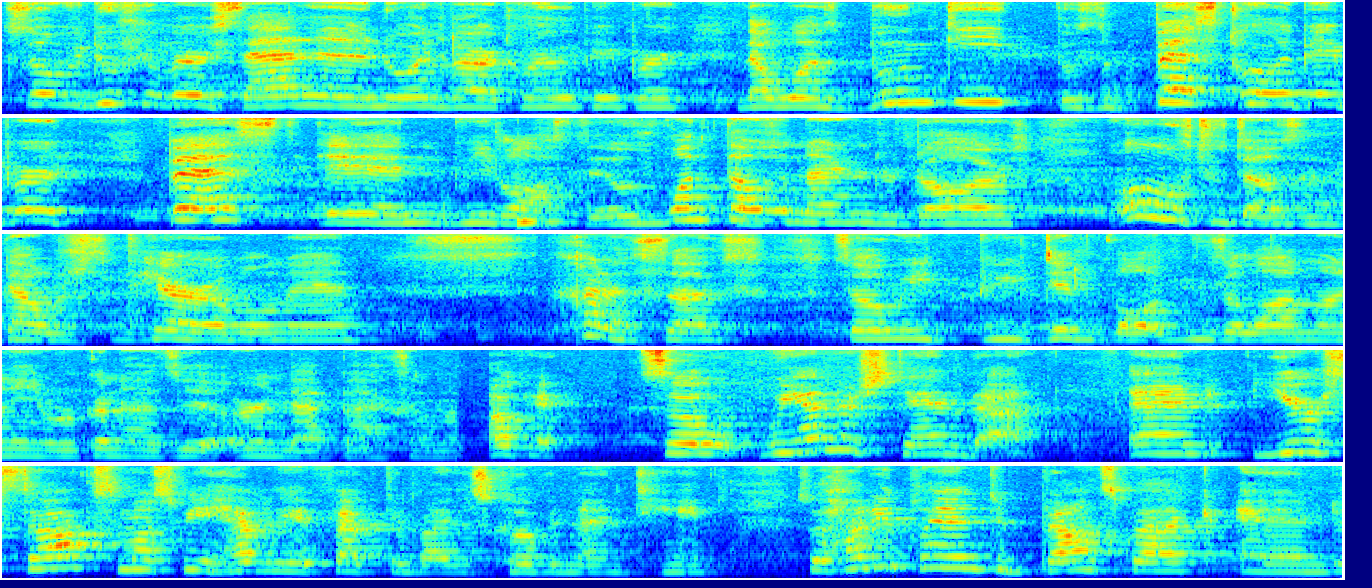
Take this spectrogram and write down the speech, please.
So we do feel very sad and annoyed about our toilet paper. That was Bounty. That was the best toilet paper, best, and we lost it. It was one thousand nine hundred dollars, almost two thousand. That was terrible, man. Kind of sucks. So we we did lose a lot of money, and we're gonna have to earn that back somehow. Okay, so we understand that. And your stocks must be heavily affected by this COVID 19. So, how do you plan to bounce back and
